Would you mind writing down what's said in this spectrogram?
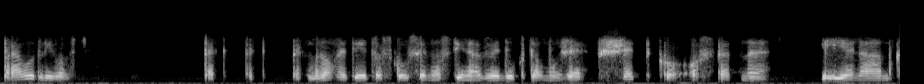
spravodlivosť, tak, tak, tak mnohé tieto skúsenosti nás vedú k tomu, že všetko ostatné je nám k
